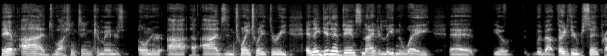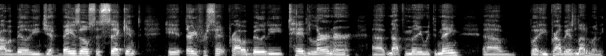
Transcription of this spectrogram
they have odds washington commanders owner uh, odds in 2023 and they did have dan snyder leading the way at you know with about 33% probability. Jeff Bezos is second, hit 30% probability. Ted Lerner, uh, not familiar with the name, um, but he probably has a lot of money.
